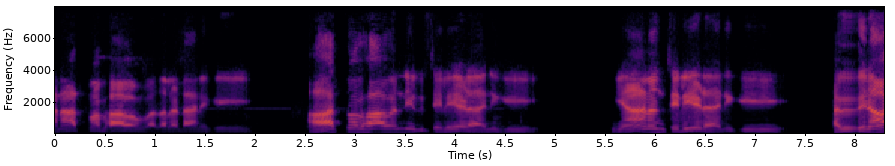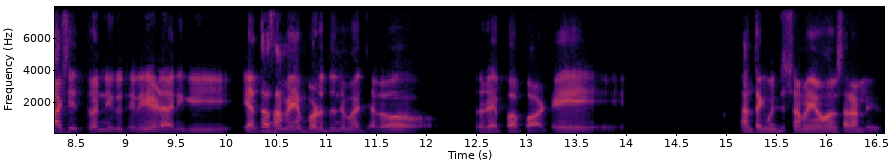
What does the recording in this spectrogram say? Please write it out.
అనాత్మభావం వదలటానికి ఆత్మభావం నీకు తెలియడానికి జ్ఞానం తెలియడానికి అవినాశిత్వం నీకు తెలియడానికి ఎంత సమయం పడుతుంది మధ్యలో? రెప్పపాటే అంతకుమించి సమయం అవసరం లేదు.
